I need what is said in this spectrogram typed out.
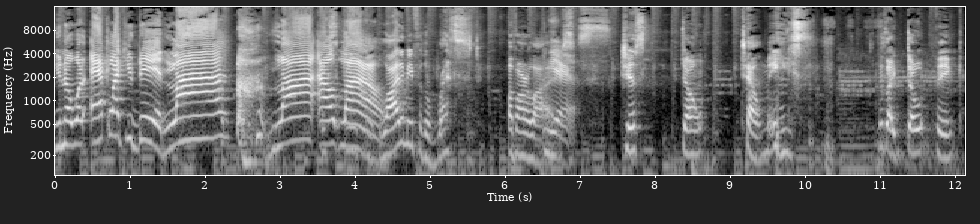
You know what? Act like you did. Lie. Lie out loud. Lie to me for the rest of our lives. Yes. Just don't tell me. Because I don't think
